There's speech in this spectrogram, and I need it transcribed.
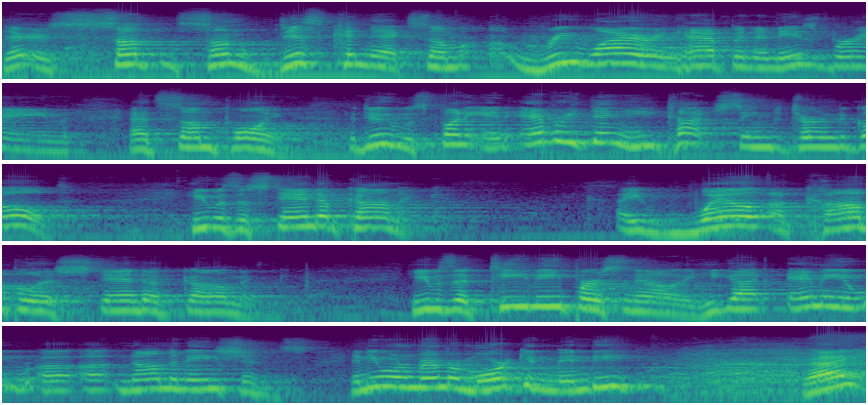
There is some, some disconnect, some rewiring happened in his brain at some point. The dude was funny, and everything he touched seemed to turn to gold. He was a stand up comic, a well accomplished stand up comic. He was a TV personality. He got Emmy uh, uh, nominations. Anyone remember Mork and Mindy? Right?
